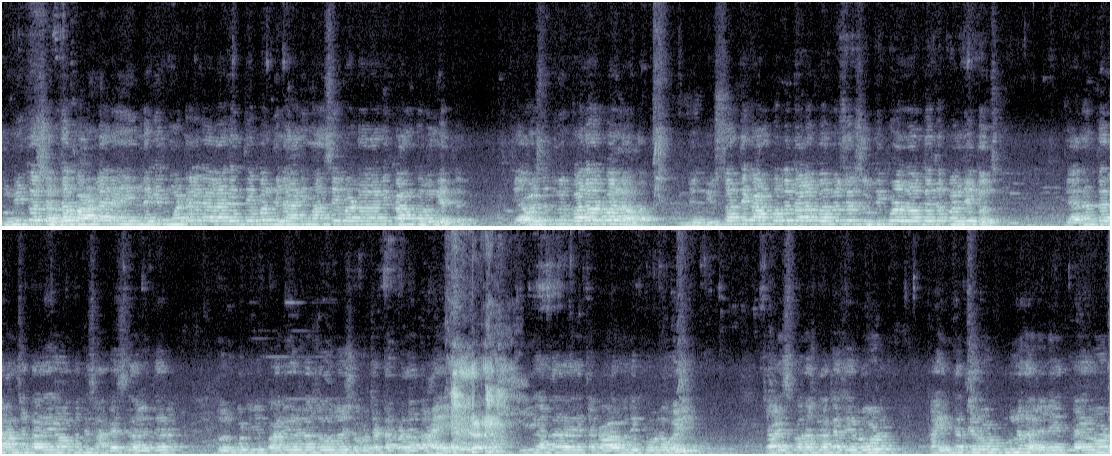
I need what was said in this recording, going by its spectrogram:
तुम्ही तो शब्द पाडला नाही लगेच मटेरियल काय लागेल ते पण दिलं आणि माणसंही पाठवलं आणि काम करून घेतलं. त्यावेळेस तुम्ही पदावर पण नव्हता म्हणजे दिवसात ते काम करतो त्याला परमेश्वर शेवटी पुढे जाऊन त्याचा फळ देतोच. त्यानंतर आमच्या कार्यक्रमामध्ये सांगायचं झालं तर दोन कोटीची पाणी योजना जवळजवळ शेवटच्या टप्प्यात आता आहे. ती आता याच्या काळामध्ये पूर्ण होईल. चाळीस पन्नास लाखाचे रोड काही तर ते रोड पूर्ण झालेले आहेत काही रोड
